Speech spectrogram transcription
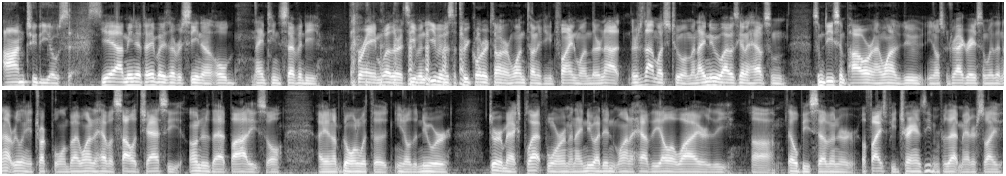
onto the 06 Yeah, I mean, if anybody's ever seen an old 1970 frame, whether it's even even if it's a three quarter ton or one ton, if you can find one, they're not there's not much to them. And I knew I was going to have some some decent power, and I wanted to do you know some drag racing with it. Not really a truck pulling, but I wanted to have a solid chassis under that body. So I ended up going with the you know the newer Duramax platform, and I knew I didn't want to have the LLY or the uh, LB7 or a five speed trans even for that matter. So I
